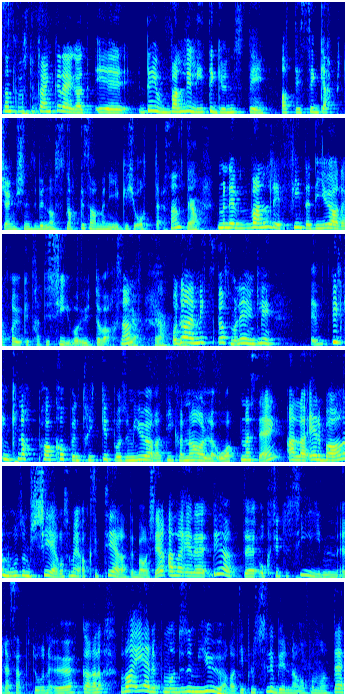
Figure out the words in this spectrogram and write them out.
sant? Hvis du tenker deg at eh, det er jo veldig lite gunstig at disse gap junctions begynner å snakke sammen i uke 28. Sant? Ja. Men det er veldig fint at de gjør det fra uke 37 og utover. Sant? Ja, ja, og da er mitt spørsmål egentlig Hvilken knapp har kroppen trykket på som gjør at de kanalene åpner seg? Eller er det bare noe som skjer, og så må jeg akseptere at det bare skjer? Eller er det det at eh, oksytocinreseptorene øker? Eller hva er det på en måte som gjør at de plutselig begynner å på en måte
